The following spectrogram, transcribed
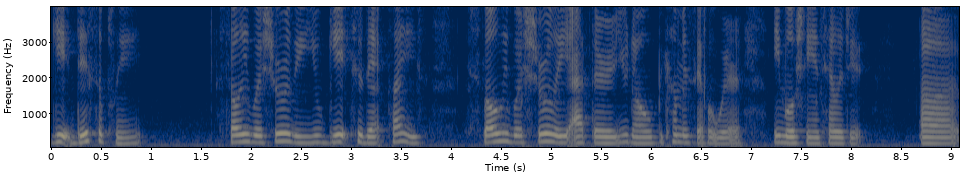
get disciplined. Slowly but surely you get to that place. Slowly but surely after you know becoming self-aware emotionally intelligent uh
